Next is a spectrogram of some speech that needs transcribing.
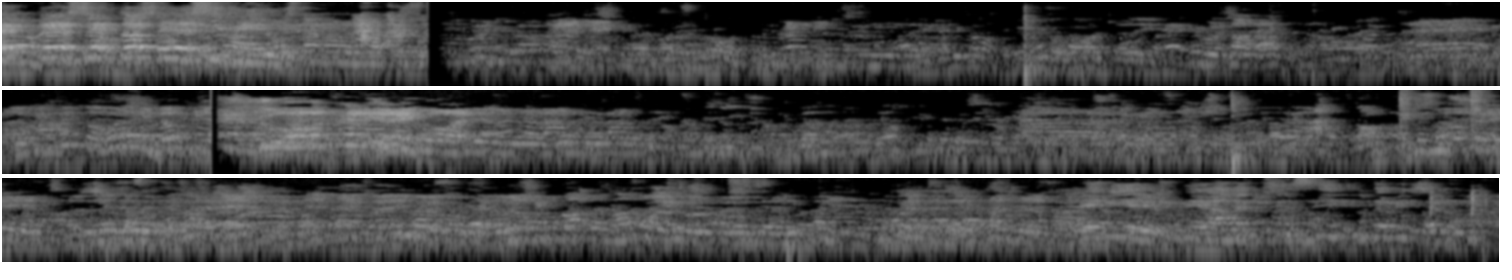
representantes recebidos. Do outro ele vai embora. Baby, we are like あ。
